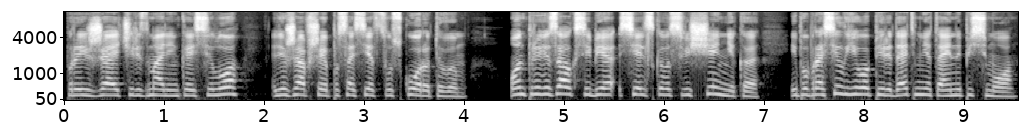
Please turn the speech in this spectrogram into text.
Проезжая через маленькое село, лежавшее по соседству с Коротовым, он привязал к себе сельского священника и попросил его передать мне тайное письмо.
